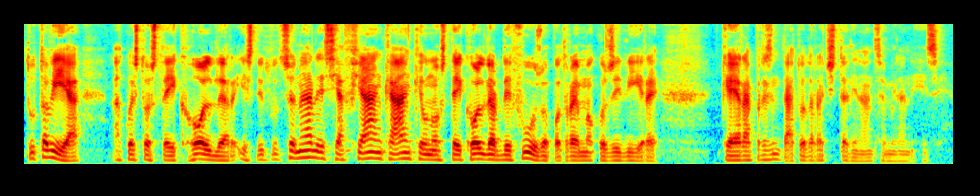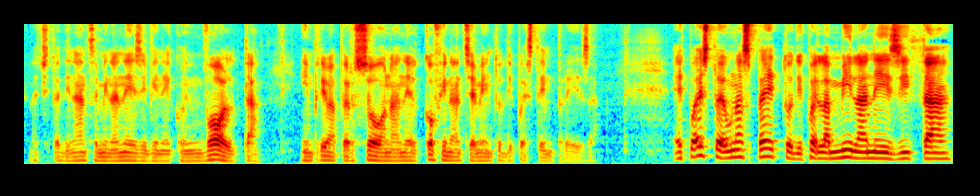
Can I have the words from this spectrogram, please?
Tuttavia, a questo stakeholder istituzionale si affianca anche uno stakeholder diffuso, potremmo così dire, che è rappresentato dalla cittadinanza milanese. La cittadinanza milanese viene coinvolta in prima persona nel cofinanziamento di questa impresa. E questo è un aspetto di quella milanesità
